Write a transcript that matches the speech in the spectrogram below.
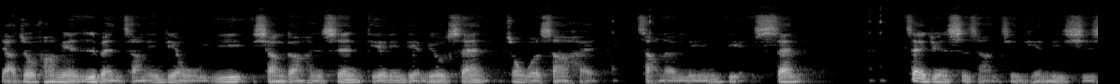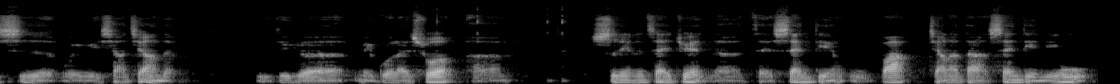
亚洲方面，日本涨零点五一，香港恒生跌零点六三，中国上海涨了零点三。债券市场今天利息是微微下降的，以这个美国来说，呃，十年的债券呃在三点五八，加拿大三点零五。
